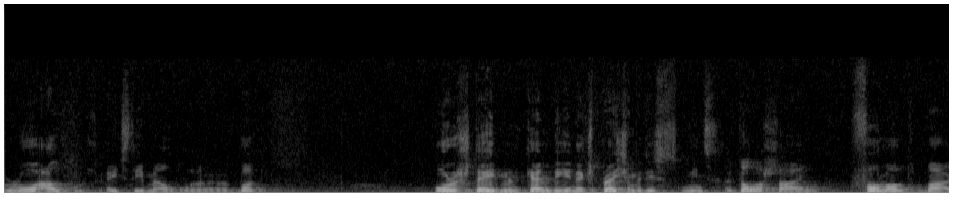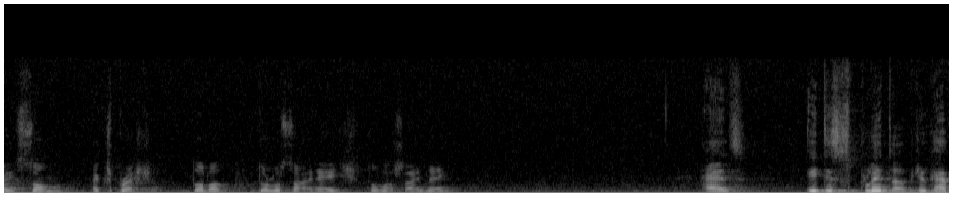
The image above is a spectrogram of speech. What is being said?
raw output, HTML uh, body. Or a statement can be an expression which is, means a dollar sign followed by some expression, dollar, dollar sign H, dollar sign name. And it is split up. You have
